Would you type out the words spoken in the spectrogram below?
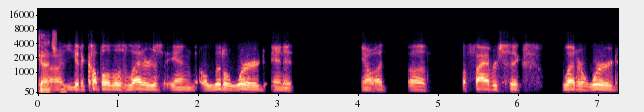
gotcha. Uh, you get a couple of those letters in a little word, and it, you know, a, a, a five or six letter word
